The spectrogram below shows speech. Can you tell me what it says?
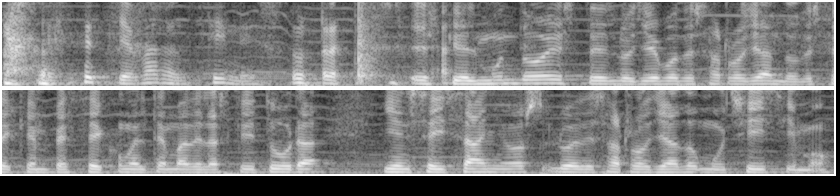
llevar al cine. es que el mundo este lo llevo desarrollando desde que empecé con el tema de la escritura y en seis años lo he desarrollado muchísimo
